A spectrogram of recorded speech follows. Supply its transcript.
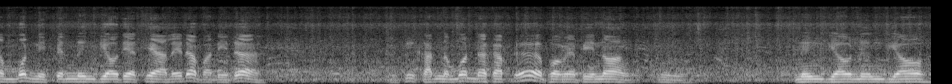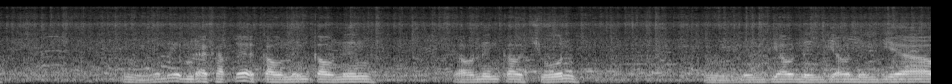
น้ำมนต์นี่เป็นหนึ่งเดียวแท้ๆเลยเด้อบัดนี้เด้อคือขันน้ำมนต์นะครับเด้อพ่อแม่พี่น้องอืหนึ่งเดียวหนึ่งเดียวอืมอย่าลืมนะครับเด้อเก่าหนึ่งเก่าหนึ่งเก่าหนึ่งเก่าศูนย์อืมหนึ่งเดียวหนึ่งเดียวหนึ่งเดียว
